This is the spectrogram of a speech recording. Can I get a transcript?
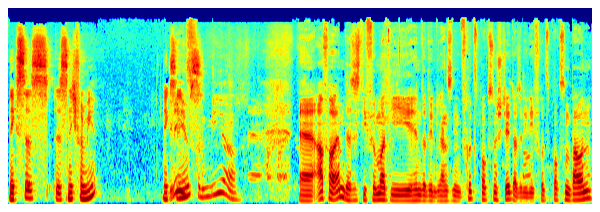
nächstes ist nicht von mir. Nächste Nee, ist News. von mir. Äh, AVM, das ist die Firma, die hinter den ganzen Fritzboxen steht, also die die Fritzboxen bauen.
